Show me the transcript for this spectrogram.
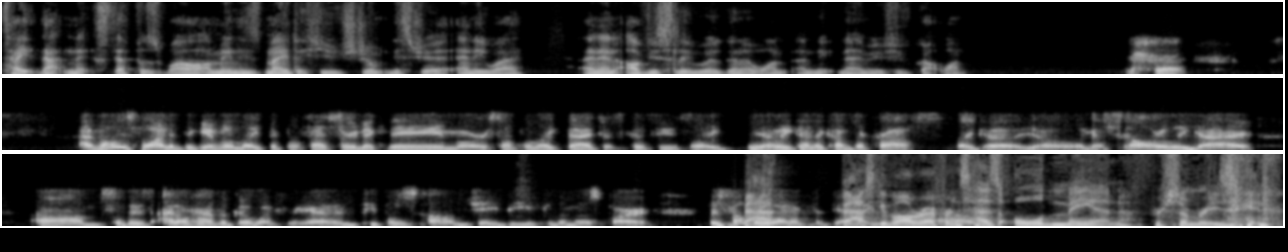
take that next step as well i mean he's made a huge jump this year anyway and then obviously we're going to want a nickname if you've got one I've always wanted to give him like the professor nickname or something like that, just because he's like, you know, he kind of comes across like a, you know, like a scholarly guy. Um, so there's, I don't have a good one for him, and people just call him JB for the most part. There's probably Ba- I'm forgetting. Basketball reference Um, has old man for some reason.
